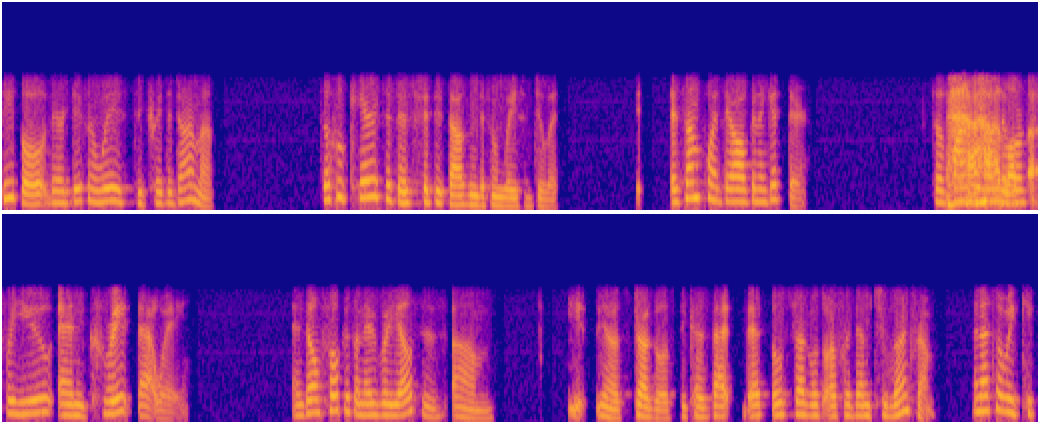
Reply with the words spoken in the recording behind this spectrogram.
people, there are different ways to create the Dharma. So who cares if there's fifty thousand different ways to do it? At some point, they're all going to get there. So find the one that works that. for you and create that way. And don't focus on everybody else's um you, you know struggles because that that those struggles are for them to learn from. And that's what we keep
